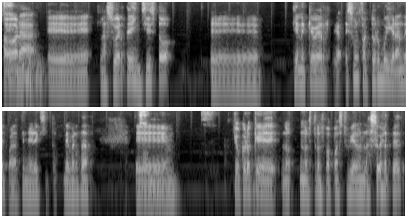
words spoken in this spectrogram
Ahora, eh, la suerte, insisto, eh, tiene que ver, es un factor muy grande para tener éxito, de verdad. Eh, yo creo que nuestros papás tuvieron la suerte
